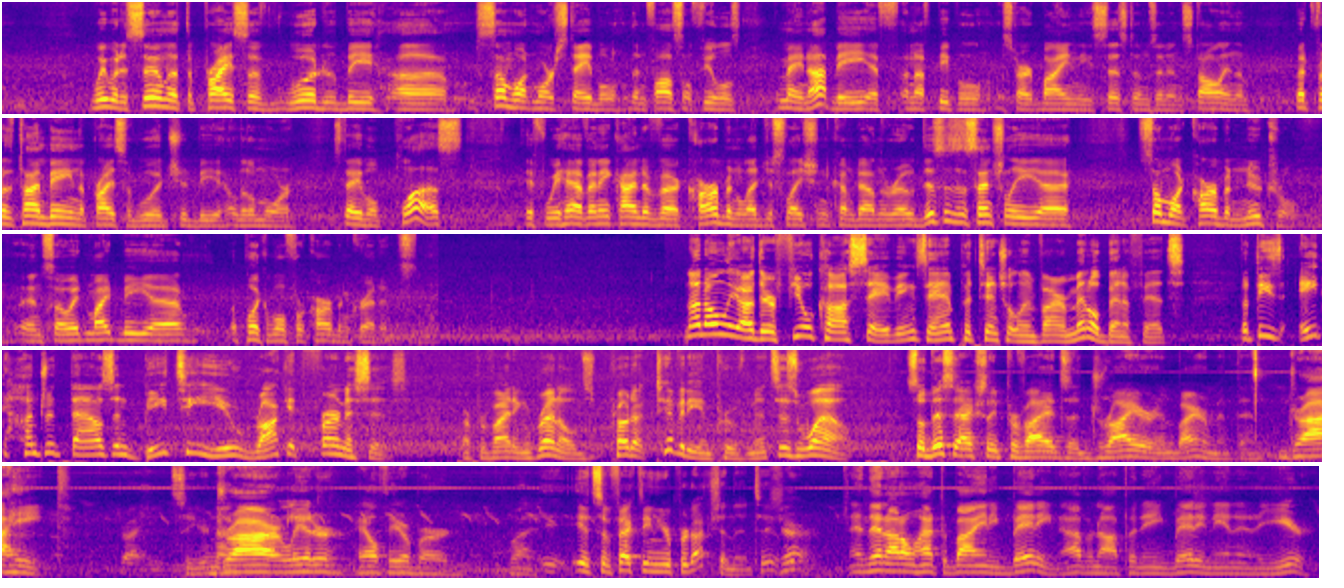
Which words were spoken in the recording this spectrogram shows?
we would assume that the price of wood would be uh, somewhat more stable than fossil fuels. It may not be if enough people start buying these systems and installing them, but for the time being, the price of wood should be a little more stable. Plus, if we have any kind of uh, carbon legislation come down the road, this is essentially uh, somewhat carbon neutral, and so it might be uh, applicable for carbon credits. Not only are there fuel cost savings and potential environmental benefits, but these 800,000 BTU rocket furnaces are providing Reynolds productivity improvements as well. So this actually provides a drier environment then? Dry heat. Dry heat. So you're not drier litter, healthier bird. Right. It's affecting your production then too. Sure. And then I don't have to buy any bedding. I've not put any bedding in in a year.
